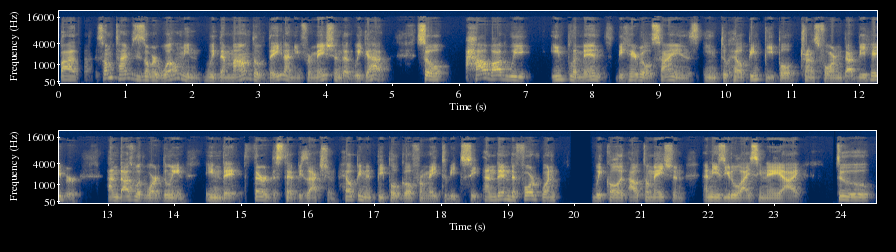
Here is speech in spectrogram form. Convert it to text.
but sometimes it's overwhelming with the amount of data and information that we got. So, how about we implement behavioral science into helping people transform that behavior? And that's what we're doing in the third step is action, helping people go from A to B to C. And then the fourth one, we call it automation and is utilizing AI to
